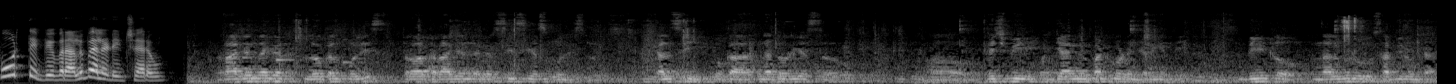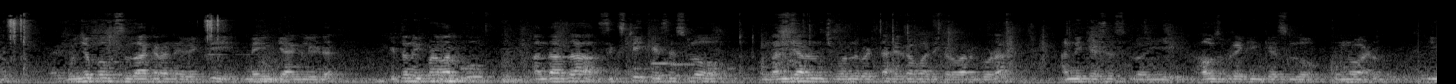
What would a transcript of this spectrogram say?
పూర్తి వివరాలు వెల్లడించారు. రాజేంద్ర నగర్ లోకల్ పోలీస్ తర్వాత రాజేంద్ర నగర్ సిసిఎస్ పోలీసులు కలిసి ఒక నటోరియస్ హెచ్బి గ్యాంగ్ని పట్టుకోవడం జరిగింది. దీంట్లో నలుగురు సభ్యులు ఉంటారు. గుంజపోగు సుధాకర్ అనే వ్యక్తి మెయిన్ గ్యాంగ్ లీడర్. ఇతను ఇప్పటి వరకు అందాజా సిక్స్టీ కేసెస్లో నంద్యాల నుంచి మొదలు పెడితే హైదరాబాద్ ఇక్కడ వరకు కూడా అన్ని కేసెస్లో ఈ హౌస్ బ్రేకింగ్ కేసుల్లో ఉన్నవాడు. ఈ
